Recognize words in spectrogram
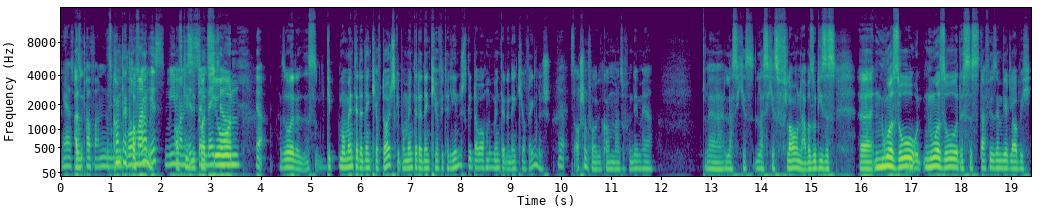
Ja, es Also, kommt drauf an, es kommt halt wo drauf man an. ist, wie Auf man die ist, Situation. ja, So, es gibt Momente, da denke ich auf Deutsch, es gibt Momente, da denke ich auf Italienisch, es gibt aber auch Momente, da denke ich auf Englisch. Ja. Ist auch schon vorgekommen, also von dem her äh, lasse ich, es, lass ich es flowen. Aber so dieses äh, nur so und nur so, das ist, dafür sind wir, glaube ich,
